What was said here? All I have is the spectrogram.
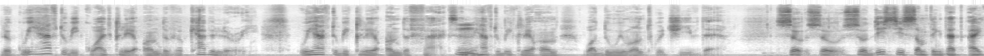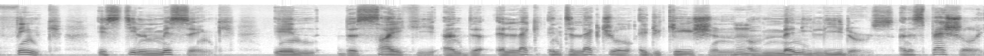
Look, we have to be quite clear on the vocabulary. We have to be clear on the facts. And we have to be clear on what do we want to achieve there. So, so, so this is something that I think is still missing in the psyche and the elect- intellectual education of many leaders, and especially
